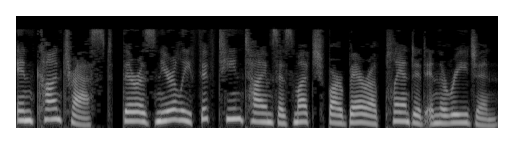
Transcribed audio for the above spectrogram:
In contrast, there is nearly 15 times as much Barbera planted in the region.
